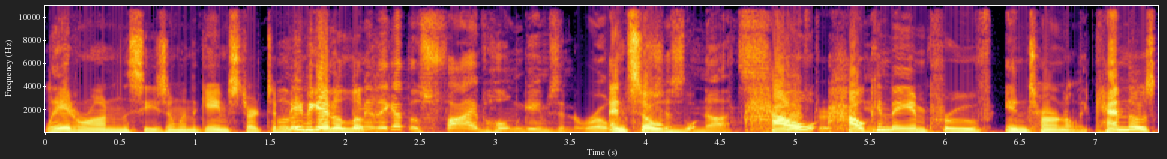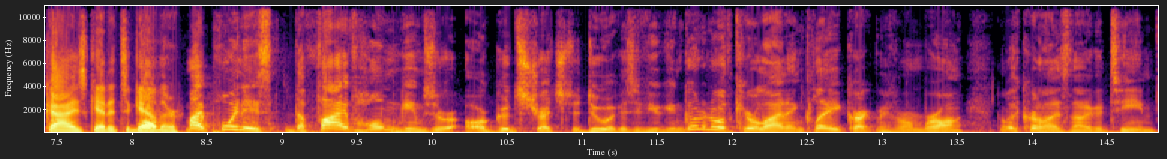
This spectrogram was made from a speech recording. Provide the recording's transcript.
later on in the season when the games start to maybe get a little mean, they got those five home games in a row. and so is just nuts. how after, how can know. they improve internally? Can those guys get it together? My point is, the five home games are, are a good stretch to do it because if you can go to North Carolina and Clay, correct me if I'm wrong, North Carolina's not a good team,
